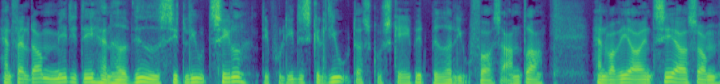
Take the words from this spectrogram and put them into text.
Han faldt om midt i det, han havde videt sit liv til, det politiske liv, der skulle skabe et bedre liv for os andre. Han var ved at orientere os om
